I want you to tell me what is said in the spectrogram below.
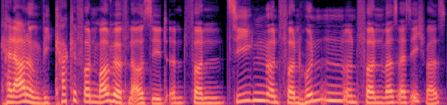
keine Ahnung, wie Kacke von Maulwürfen aussieht und von Ziegen und von Hunden und von was weiß ich was.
